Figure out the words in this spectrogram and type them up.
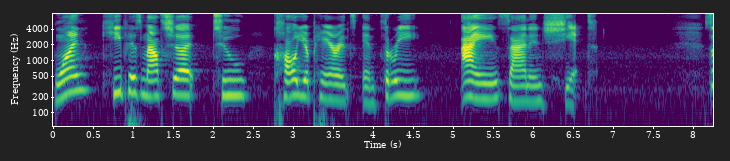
one, keep his mouth shut. Two, call your parents. And three, I ain't signing shit. So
